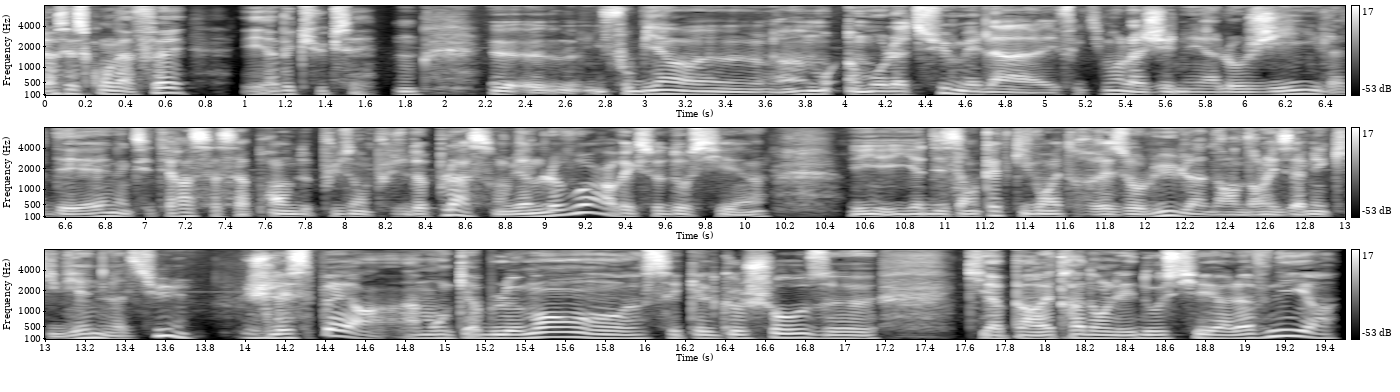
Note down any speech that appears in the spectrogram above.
Et là, c'est ce qu'on a fait, et avec succès. Hum. Euh, il faut bien euh, un, mot là-dessus, mais là, effectivement, la généalogie, l'ADN, etc., ça, ça prend de plus en plus de place. On vient de le voir avec ce dossier. Hein. Il y a des enquêtes qui vont être résolues là, dans, dans les années qui viennent là-dessus. Je l'espère. Immanquablement, c'est quelque chose euh, qui apparaîtra dans les dossiers à l'avenir.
